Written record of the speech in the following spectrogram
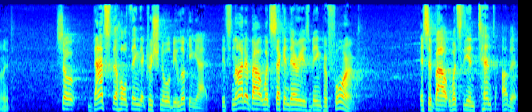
Right? So that's the whole thing that Krishna will be looking at. It's not about what secondary is being performed. It's about what's the intent of it.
